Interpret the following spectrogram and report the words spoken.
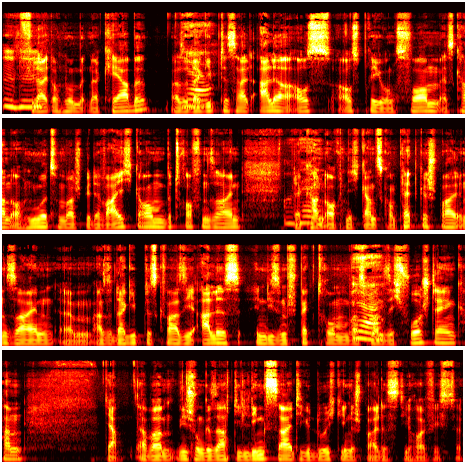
Mhm. Vielleicht auch nur mit einer Kerbe. Also ja. da gibt es halt alle Aus, Ausprägungsformen. Es kann auch nur zum Beispiel der Weichgaumen betroffen sein. Okay. Der kann auch nicht ganz komplett gespalten sein. Ähm, also da gibt es quasi alles in diesem Spektrum, was ja. man sich vorstellen kann. Ja, aber wie schon gesagt, die linksseitige durchgehende Spalte ist die häufigste.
